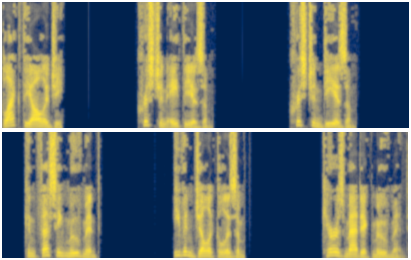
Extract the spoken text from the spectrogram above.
Black Theology Christian Atheism Christian Deism Confessing Movement Evangelicalism Charismatic Movement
